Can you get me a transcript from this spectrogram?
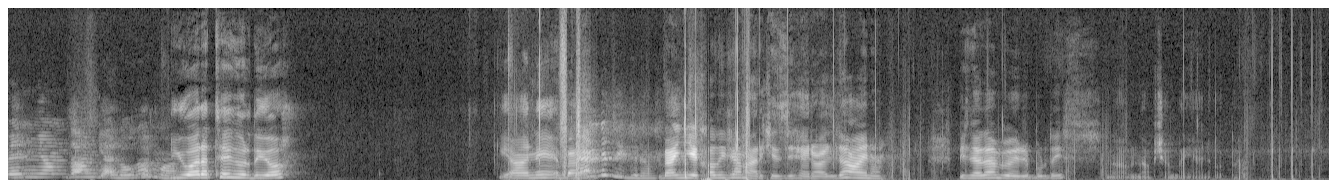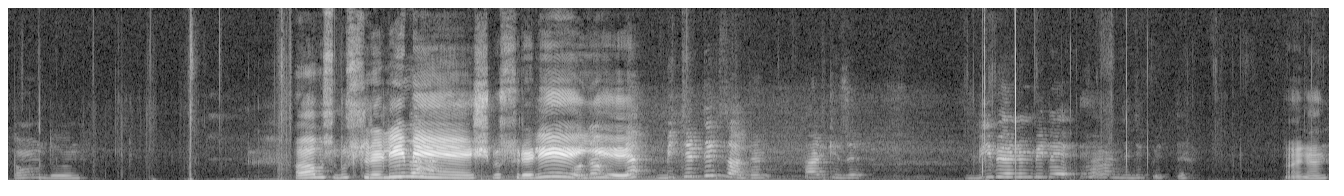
benim yanımdan gel olur mu? You are a tiger diyor. Yani ben Ben de Tigger'ım. ben yakalayacağım herkesi herhalde. Aynen. Biz neden böyle buradayız? Ne, ne yapacağım ben yani burada? Dondun. Aa bu, bu süreliymiş. Bu süreli. O da iyi. ben- bitirdik zaten herkesi. Bir bölüm bile hemen dedik bitti. Aynen.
